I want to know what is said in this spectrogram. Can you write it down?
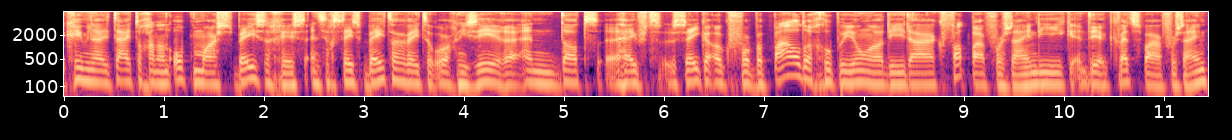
criminaliteit toch aan een opmars bezig is en zich steeds beter weet te organiseren. En dat heeft zeker ook voor bepaalde groepen jongeren die daar vatbaar voor zijn, die, kwetsbaar voor zijn,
